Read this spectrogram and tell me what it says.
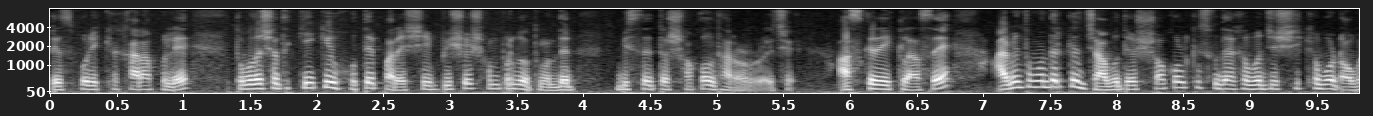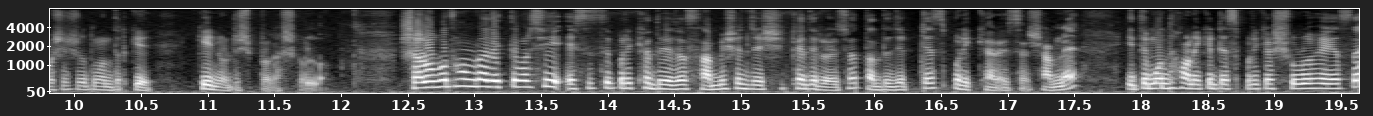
টেস্ট পরীক্ষা খারাপ হলে তোমাদের সাথে কি কি হতে পারে সেই বিষয় সম্পর্কে তোমাদের বিস্তারিত সকল ধারণা রয়েছে। আজকের এই ক্লাসে আমি তোমাদেরকে যাবতীয় সকল কিছু দেখাবো যে শিক্ষা বোর্ড অবশেষে তোমাদেরকে কি নোটিশ প্রকাশ করল। সর্বপ্রথম আমরা দেখতে পাচ্ছি এসএসসি পরীক্ষা দুই হাজার ছাব্বিশের যে শিক্ষার্থী রয়েছে, তাদের যে টেস্ট পরীক্ষা রয়েছে সামনে, ইতিমধ্যে অনেকের টেস্ট পরীক্ষা শুরু হয়ে গেছে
